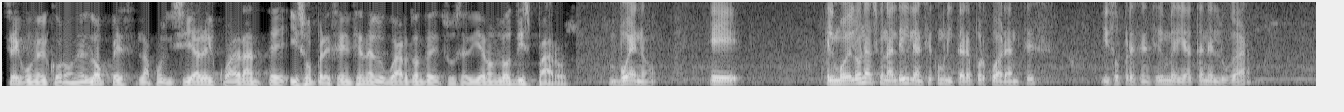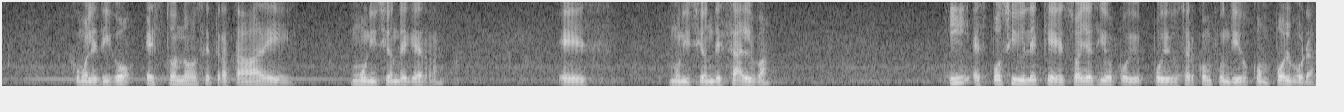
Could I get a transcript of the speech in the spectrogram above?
Según el coronel López, la policía del cuadrante hizo presencia en el lugar donde sucedieron los disparos. Bueno, eh, el modelo nacional de vigilancia comunitaria por cuadrantes hizo presencia inmediata en el lugar. Como les digo, esto no se trataba de munición de guerra, es munición de salva, y es posible que esto haya sido podido, ser confundido con pólvora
